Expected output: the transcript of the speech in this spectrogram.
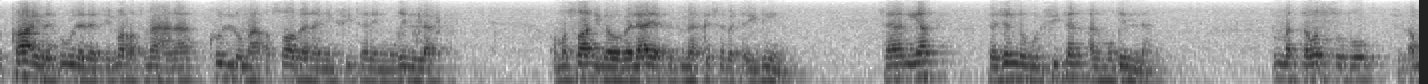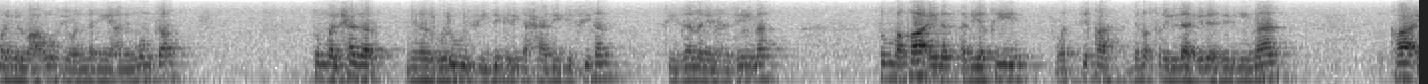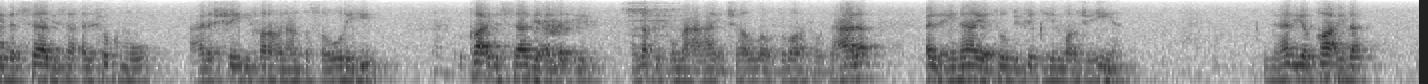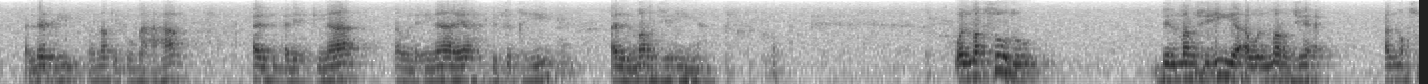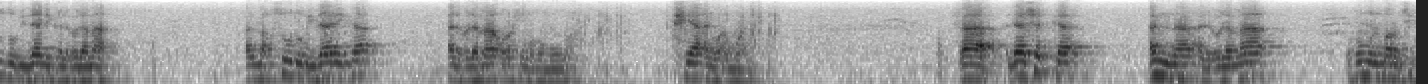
القاعدة الأولى التي مرت معنا كل ما أصابنا من فتن مضلة ومصائب وبلايا فبما كسبت أيدينا. ثانية تجنب الفتن المضلة. ثم التوسط في الأمر بالمعروف والنهي عن المنكر. ثم الحذر من الغلو في ذكر أحاديث الفتن في زمن الهزيمة. ثم قاعدة اليقين والثقة بنصر الله لأهل الإيمان. القاعدة السادسة الحكم على الشيء فرع عن تصوره. القاعدة السابعة التي سنقف معها إن شاء الله تبارك وتعالى العناية بفقه المرجعية إذا هذه القاعدة التي سنقف معها الاعتناء أو العناية بفقه المرجعية والمقصود بالمرجعية أو المرجع المقصود بذلك العلماء. المقصود بذلك العلماء رحمهم الله. أحياء وأمواتا. فلا شك أن العلماء هم المرجع.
